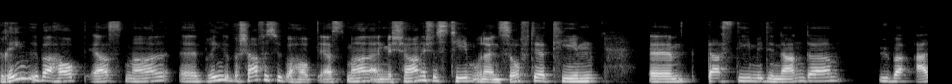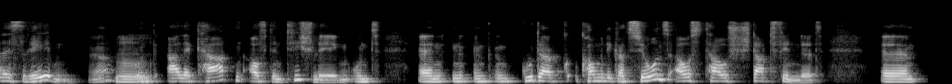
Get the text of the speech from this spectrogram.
bring überhaupt erstmal, äh, bring, schaff es überhaupt erstmal ein mechanisches Team und ein Software-Team, ähm, dass die miteinander über alles reden ja? mhm. und alle Karten auf den Tisch legen und ein, ein, ein guter Kommunikationsaustausch stattfindet. Ähm,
